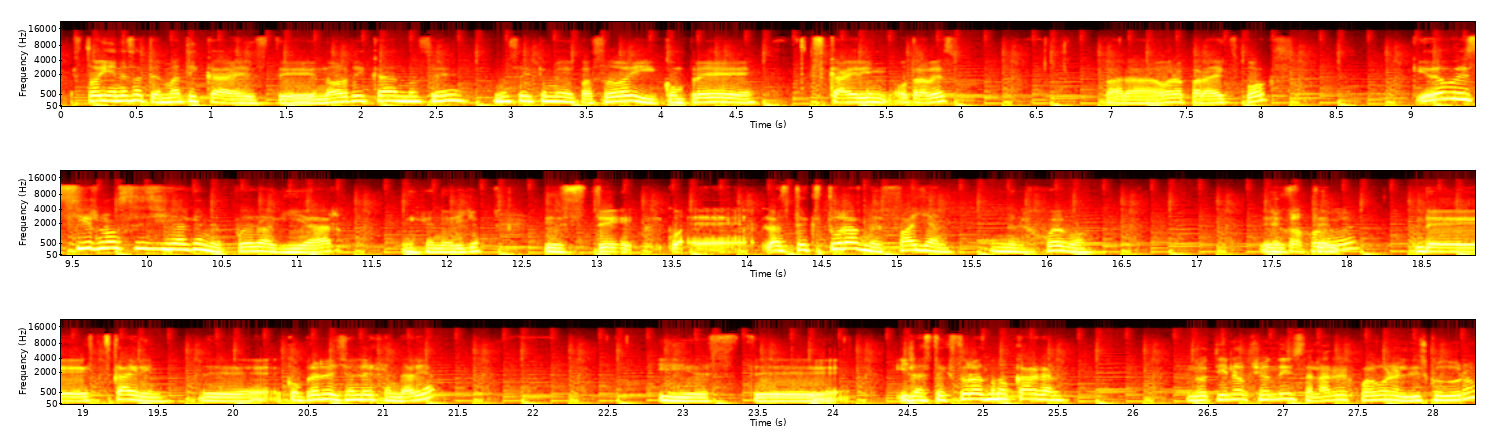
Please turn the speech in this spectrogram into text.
estoy en esa temática, este, nórdica, no sé, no sé qué me pasó y compré Skyrim otra vez para ahora para Xbox. Que debo decir, no sé si alguien me pueda guiar, ingenierillo. Este, eh, las texturas me fallan en el juego. ¿De Este, juego, de Skyrim. De, compré la edición legendaria. Y este. Y las texturas no cargan. ¿No tiene opción de instalar el juego en el disco duro?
